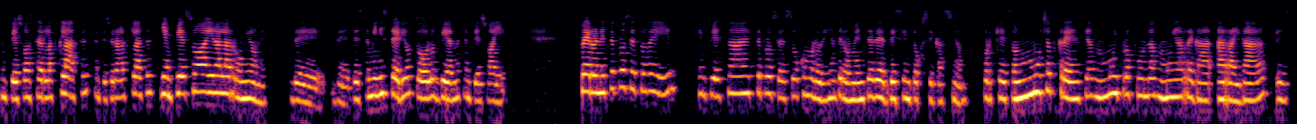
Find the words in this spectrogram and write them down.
empiezo a hacer las clases, empiezo a ir a las clases y empiezo a ir a las reuniones de, de este ministerio, todos los viernes empiezo a ir. Pero en este proceso de ir, empieza este proceso, como lo dije anteriormente, de desintoxicación, porque son muchas creencias muy profundas, muy arraigadas, es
